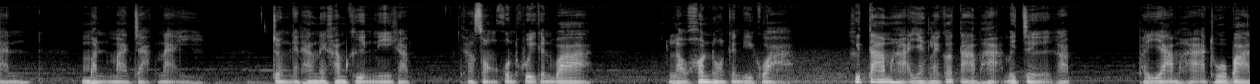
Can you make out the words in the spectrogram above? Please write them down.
นั้น จากไหน จนกระทั่งในค่ำคืนนี้ครับ ทั้งสองคนคุยกันว่า เราเข้านอนกันดีกว่า คือตามหาอย่างไรก็ตามหาไม่เจอครับ พยายามหาทั่วบ้าน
